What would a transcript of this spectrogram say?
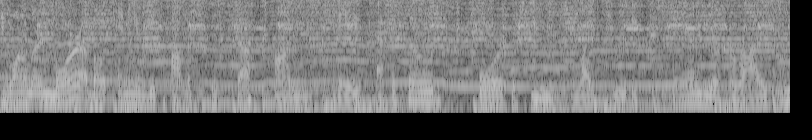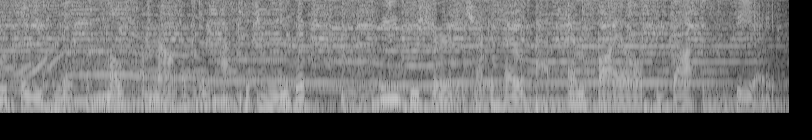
If you want to learn more about any of the topics discussed on today's episode, or if you'd like to expand your horizons so you can make the most amount of impact with your music, please be sure to check us out at mfile.ca.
